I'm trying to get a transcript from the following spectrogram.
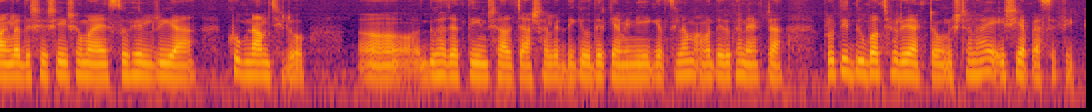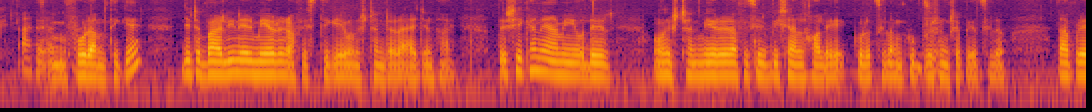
বাংলাদেশে সেই সময় সোহেল রিয়া খুব নাম ছিল দু হাজার তিন সাল চার সালের দিকে ওদেরকে আমি নিয়ে গেছিলাম। আমাদের ওখানে একটা প্রতি দু বছরে একটা অনুষ্ঠান হয় এশিয়া প্যাসিফিক আচ্ছা, ফোরাম থেকে যেটা বার্লিনের মেয়রের অফিস থেকে অনুষ্ঠানটার আয়োজন হয়। তো সেখানে আমি ওদের অনুষ্ঠান মেয়রের অফিসের বিশাল হলে করেছিলাম খুব প্রশংসা পেয়েছিল। তারপরে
